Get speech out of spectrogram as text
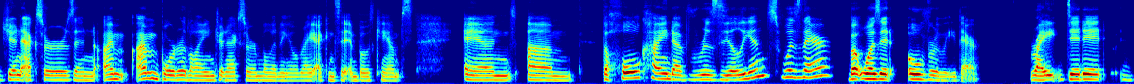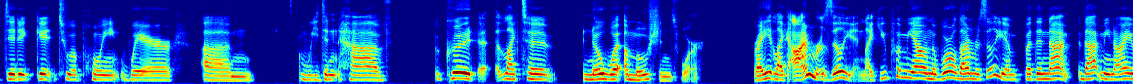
Gen Xers, and I'm, I'm borderline Gen Xer millennial, right? I can sit in both camps. And, um, the whole kind of resilience was there, but was it overly there? right did it did it get to a point where um we didn't have good like to know what emotions were right? Like i'm resilient like you put me out in the world i'm resilient but then that that mean i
